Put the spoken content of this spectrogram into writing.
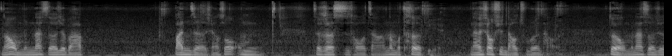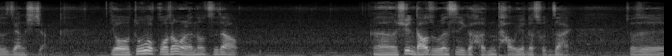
然后我们那时候就把它搬着，想说嗯。这颗石头长得那么特别，拿去送训导主任好了。对我们那时候就是这样想。有读过国中的人都知道，呃，训导主任是一个很讨厌的存在，就是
